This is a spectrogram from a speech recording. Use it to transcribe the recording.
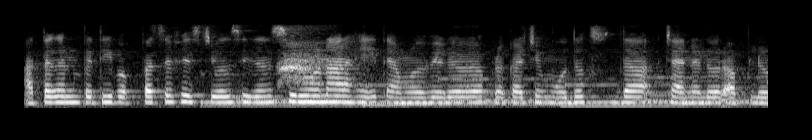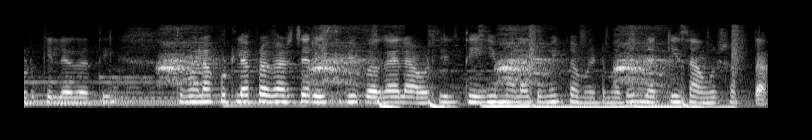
आता गणपती बाप्पाचं फेस्टिवल सीझन सुरू होणार आहे त्यामुळे वेगवेगळ्या प्रकारचे मोदकसुद्धा चॅनलवर अपलोड केले जातील. तुम्हाला कुठल्या प्रकारच्या रेसिपी बघायला आवडतील तेही मला तुम्ही कमेंटमध्ये नक्की सांगू शकता.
